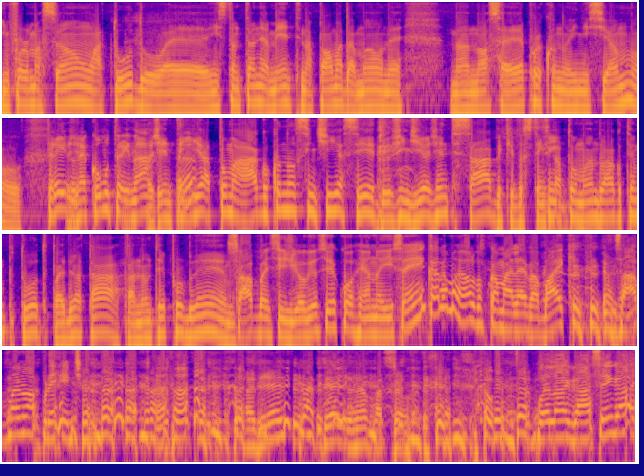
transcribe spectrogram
informação a tudo é, instantaneamente na palma da mão, né? Na nossa época, quando iniciamos. Treino, gente- né? Como treinar. A gente Hã? ia tomar água quando sentia sede. Hoje em dia a gente sabe que você tem que estar tomando água o tempo todo para hidratar, para não ter problema. Sábado, esse dia eu vi você correndo aí sem caramanhola pra ficar mais leve a bike. Sabe, mas não aprende. Mas é estratégia, né, patrão? Você foi largar sem, garra,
